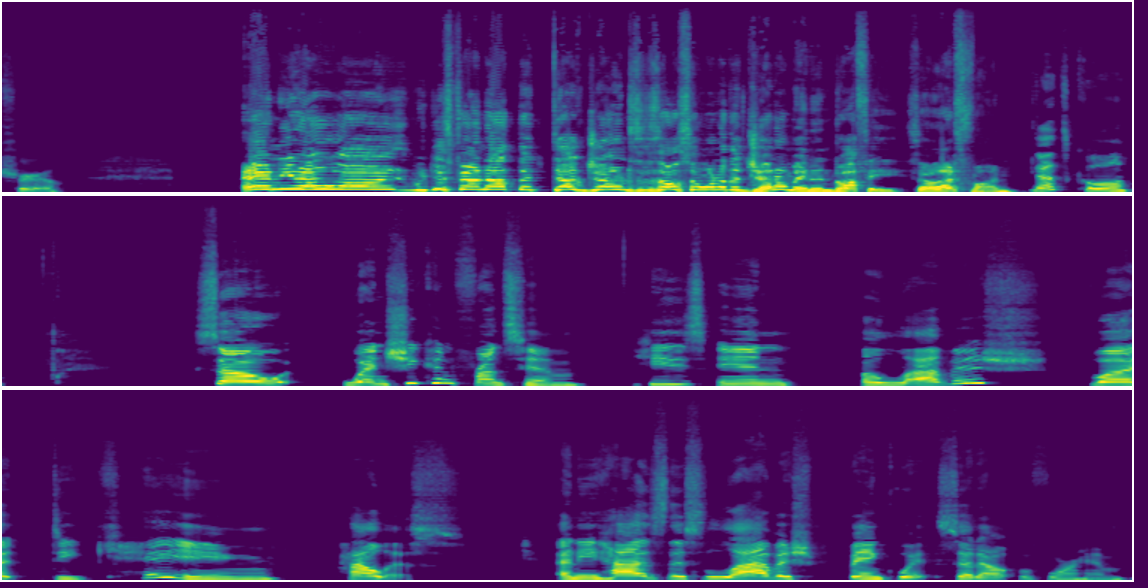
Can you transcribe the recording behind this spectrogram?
True. And, you know, uh, we just found out that Doug Jones is also one of the gentlemen in Buffy. So that's fun. That's cool. So when she confronts him, he's in a lavish but decaying palace. And he has this lavish banquet set out before him.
